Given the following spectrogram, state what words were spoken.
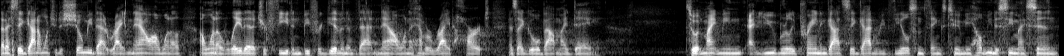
that I say, God, I want you to show me that right now. I want to I want to lay that at your feet and be forgiven of that now. I want to have a right heart as I go about my day. So it might mean at you really praying and God say, God, reveal some things to me. Help me to see my sin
